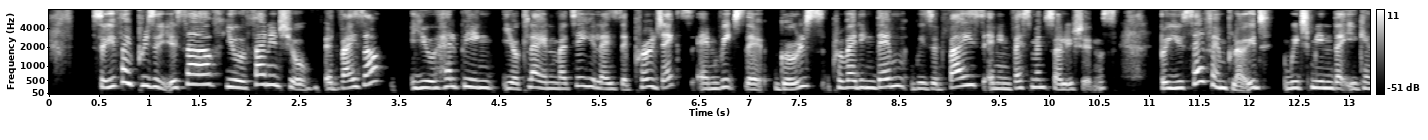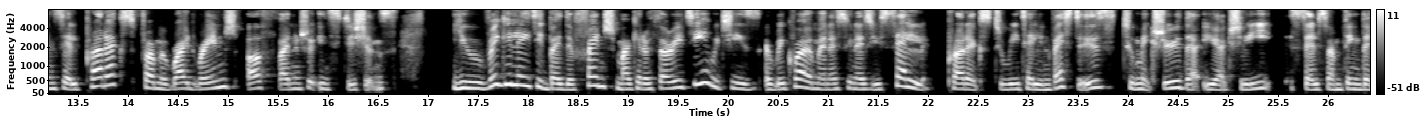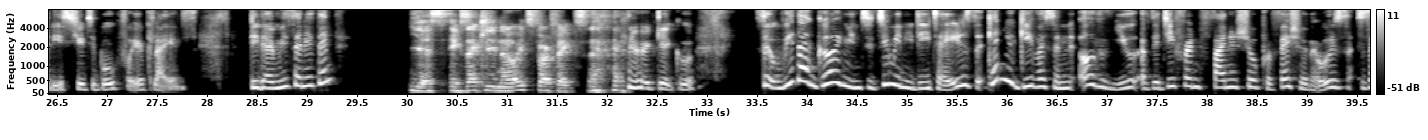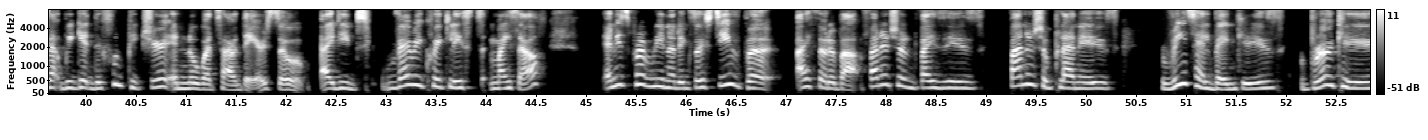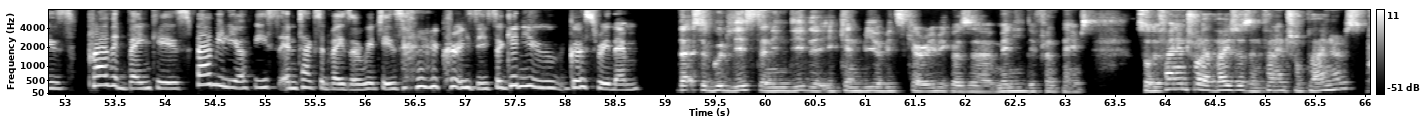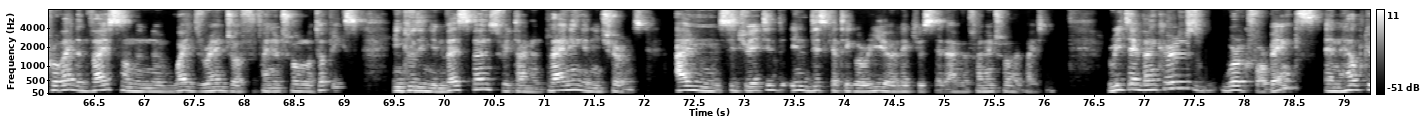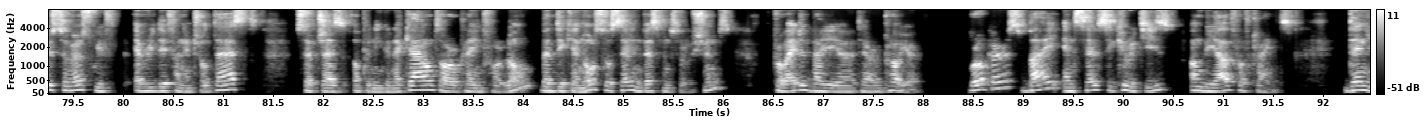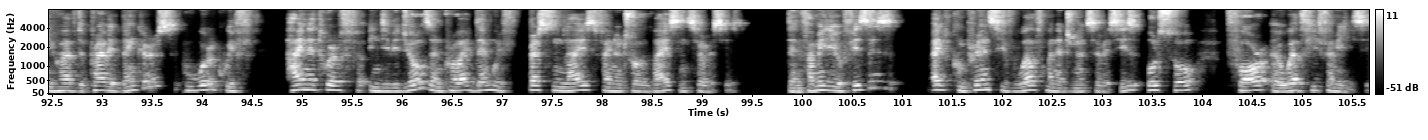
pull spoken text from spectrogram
So if I present yourself, you're a financial advisor, you're helping your client materialize their projects and reach their goals, providing them with advice and investment solutions. But you're self-employed, which means that you can sell products from a wide range of financial institutions. You're regulated by the French Market Authority, which is a requirement as soon as you sell products to retail investors to make sure that you actually sell something that is suitable for your clients. Did I miss anything? Yes, exactly. No, it's perfect. okay, cool. So, without going into too many details, can you give us an overview of the different financial professionals so that we get the full picture and know what's out there? So, I did very quick list myself, and it's probably not exhaustive, but I thought about financial advisors, financial planners, retail bankers, brokers, private bankers, family office, and tax advisor, which is crazy. So, can you go through them? That's a good list, and indeed, it can be a bit scary because uh, many different names. So, the financial advisors and financial planners provide advice on a wide range of financial topics, including investments, retirement planning, and insurance. I'm situated in this category, uh, like you said, I'm a financial advisor. Retail bankers work for banks and help customers with everyday financial tasks, such as opening an account or applying for a loan, but they can also sell investment solutions provided by uh, their employer brokers buy and sell securities on behalf of clients. Then you have the private bankers who work with high net worth individuals and provide them with personalized financial advice and services. Then family offices provide comprehensive wealth management services also for a wealthy families.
